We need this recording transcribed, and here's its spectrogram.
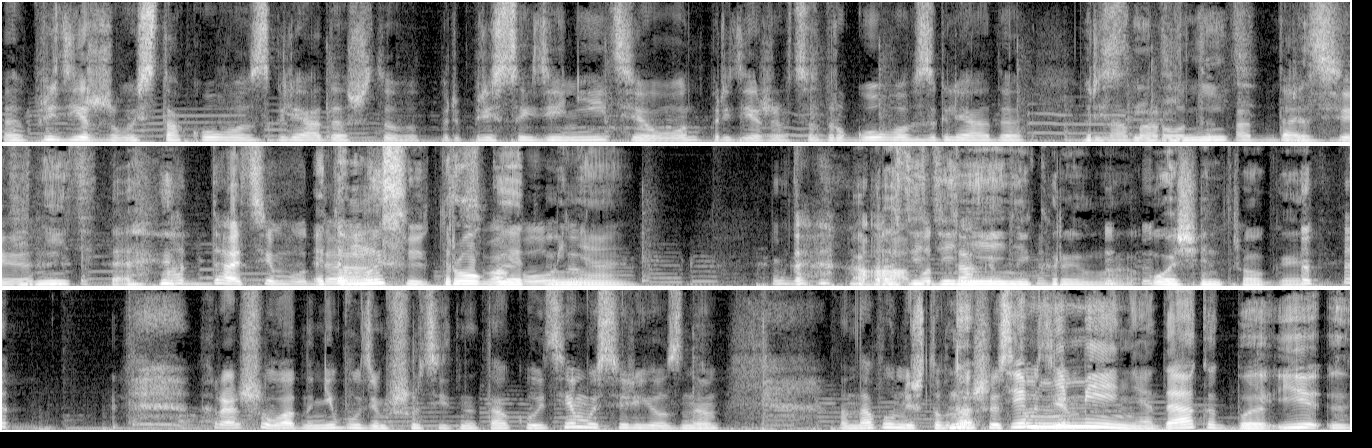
э, придерживаюсь такого взгляда, что при- присоедините, он придерживается другого взгляда, наоборот, присоединить, отдать, э, разъединить, да. отдать ему, Эта мысль трогает свободу. меня. Да. Об А, вот так разъединении Крыма. Очень трогает. Хорошо, ладно, не будем шутить на такую тему серьезную. Напомню, что в Но, нашей тем студии... не менее, да, как бы, и, э,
